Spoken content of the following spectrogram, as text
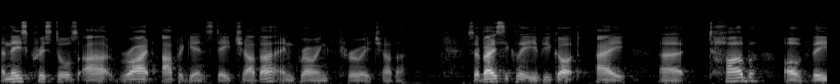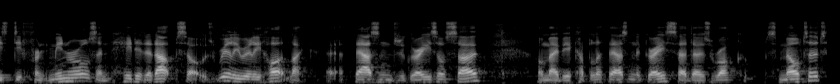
and these crystals are right up against each other and growing through each other. So basically, if you've got a uh, tub of these different minerals and heated it up so it was really, really hot, like a thousand degrees or so, or maybe a couple of thousand degrees, so those rocks melted.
